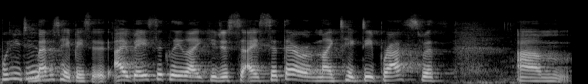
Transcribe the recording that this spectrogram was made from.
what do you do? Meditate basically. I basically like you just I sit there and like take deep breaths with um,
